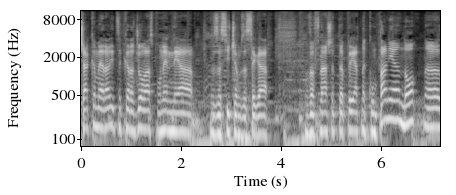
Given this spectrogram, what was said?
Чакаме Ралица Караджова, аз поне не я засичам за сега в нашата приятна компания, но а,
